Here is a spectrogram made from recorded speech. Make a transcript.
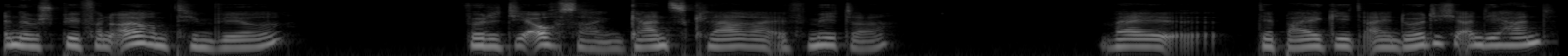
in einem Spiel von eurem Team wäre, würdet ihr auch sagen, ganz klarer Elfmeter, weil der Ball geht eindeutig an die Hand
